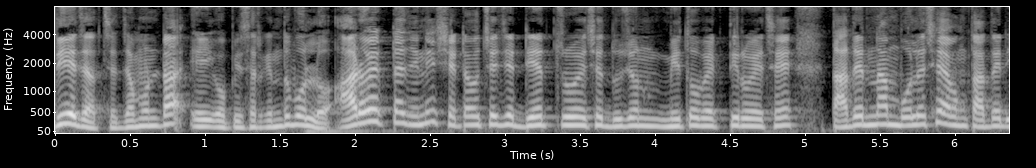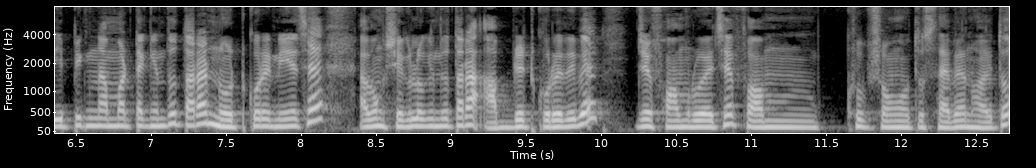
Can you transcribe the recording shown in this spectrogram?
দিয়ে যাচ্ছে। যেমনটা এই অফিসার কিন্তু বলল। আরও একটা জিনিস, সেটা হচ্ছে যে ডেথ রয়েছে, দুজন মৃত ব্যক্তি রয়েছে, তাদের নাম বলেছে এবং তাদের ইপিক নাম্বারটা কিন্তু তারা নোট করে নিয়েছে এবং সেগুলো কিন্তু তারা আপডেট করে দেবে। যে ফর্ম রয়েছে ফর্ম খুব সম্ভবত সেভেন হয়তো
